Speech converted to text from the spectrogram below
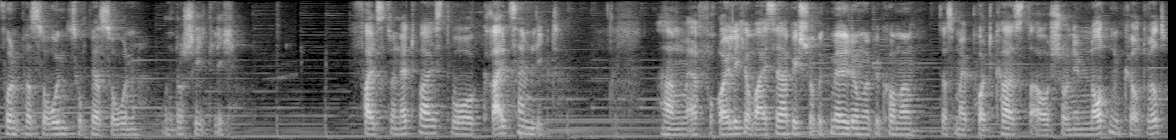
von Person zu Person unterschiedlich. Falls du nicht weißt, wo Kralsheim liegt, ähm, erfreulicherweise habe ich schon Rückmeldungen bekommen, dass mein Podcast auch schon im Norden gehört wird.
